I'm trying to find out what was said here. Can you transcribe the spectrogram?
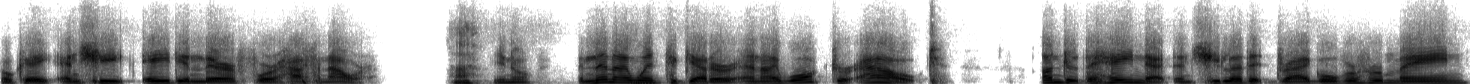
Okay, and she ate in there for half an hour. Huh. You know, and then I hmm. went to get her and I walked her out under the hay net and she let it drag over her mane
